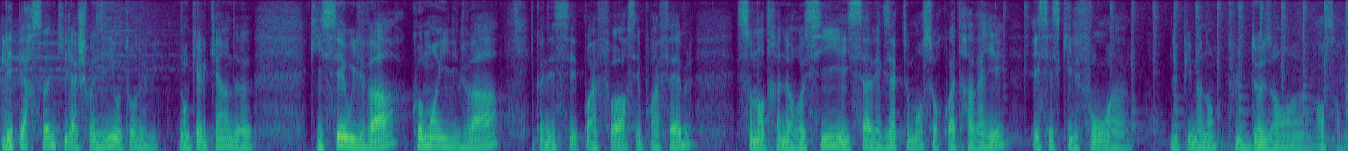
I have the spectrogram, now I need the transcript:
les personnes qu'il a choisies autour de lui. Donc, quelqu'un qui sait où il va, comment il va, il connaît ses points forts, ses points faibles, son entraîneur aussi, et ils savent exactement sur quoi travailler, et c'est ce qu'ils font euh, depuis maintenant plus de deux ans euh, ensemble.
